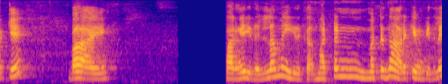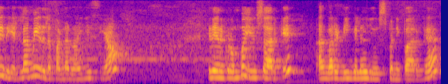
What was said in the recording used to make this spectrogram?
ஓகே? பாய் பாருங்கள் இது எல்லாமே இது மட்டன் மட்டும்தான் அரைக்க வேண்டியதில்லை. இது எல்லாமே இதில் பண்ணலாம் ஈஸியாக இது எனக்கு ரொம்ப யூஸாக இருக்குது அது மாதிரி நீங்களும் யூஸ் பண்ணி பாருங்கள்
